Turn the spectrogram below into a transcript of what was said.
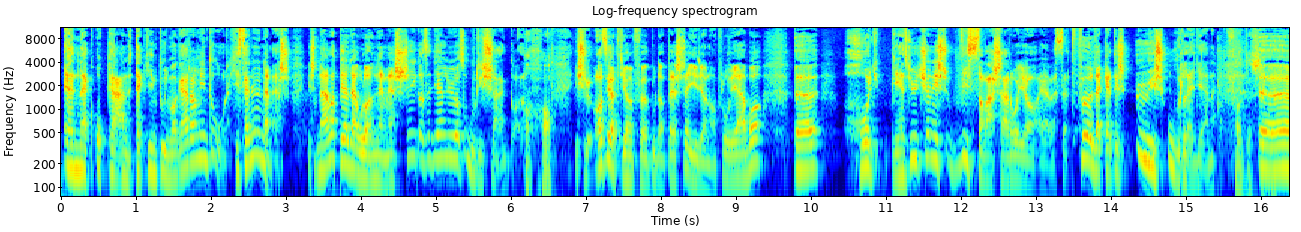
ennek okán tekint úgy magára, mint úr, hiszen ő nemes. És nála például a nemesség az egyenlő az úrisággal. Aha. És ő azért jön föl Budapestre, írja a naplójába, hogy pénzt gyűjtsön, és visszavásárolja a elveszett földeket, és ő is úr legyen. Fontos. Ö,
